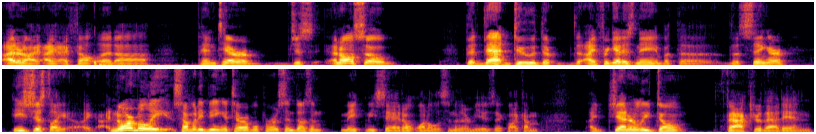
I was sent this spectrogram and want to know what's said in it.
I don't know. I, I felt that uh, Pantera just and also that that dude that that- I forget his name, but the the singer. He's just like like normally somebody being a terrible person doesn't make me say I don't want to listen to their music. Like I'm, I generally don't factor that in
